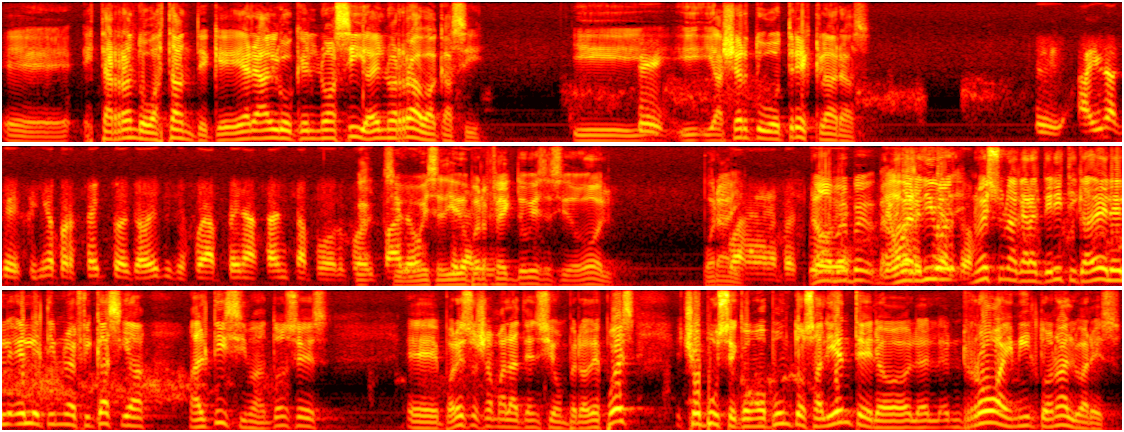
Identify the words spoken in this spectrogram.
eh, está errando bastante, que era algo que él no hacía, él no erraba casi. Y, Sí. y- y ayer tuvo tres claras. Sí, hay una que definió perfecto de cabeza y se fue apenas ancha por, por el Si palo. hubiese que sido el- perfecto, hubiese sido gol. Por ahí. Bueno, sí, No, obvio. pero- pero- Pero a ver, es digo, no es una característica de él, él, él tiene una eficacia altísima, entonces eh, por eso llama la atención. Pero después yo puse como punto saliente lo- lo- lo- Roa y Milton Álvarez.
